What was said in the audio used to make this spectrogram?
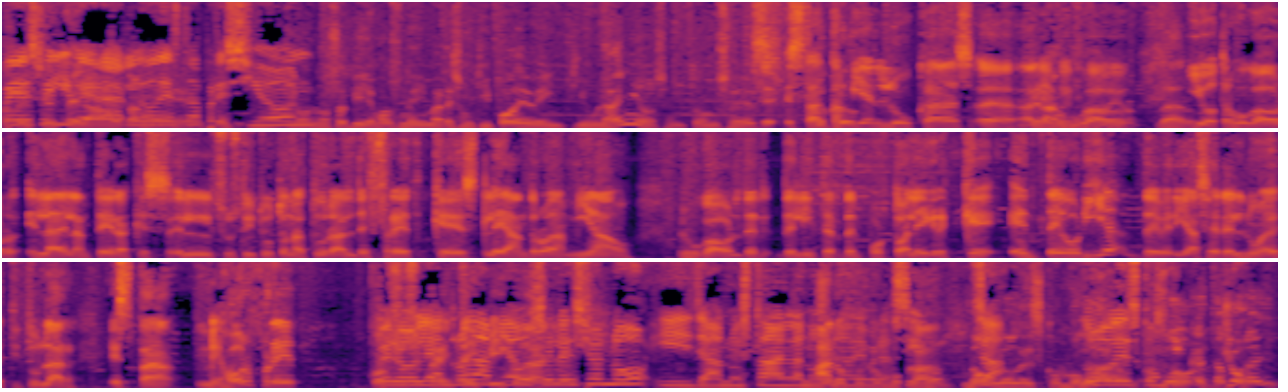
peso este y liberarlo de esta presión. No nos olvidemos, Neymar es un tipo de 21 años, entonces... Está creo- también Lucas, eh, y jugador, claro. y otro jugador en la delantera que es el sustituto natural de Fred, que es Leandro Damiao, el jugador del, del Inter del Porto Alegre, que en teoría debería ser el nueve titular. Está mejor Fred con Pero Leandro 30 y pico Damián se lesionó y ya no está en la nómina Ah, ¿no fue de Brasil. convocado? No, O sea, lo desconvocaron. Lo desconvocó. Hulk está yo. por ahí?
